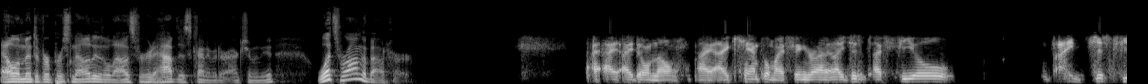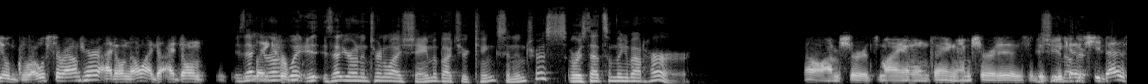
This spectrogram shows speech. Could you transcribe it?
element of her personality that allows for her to have this kind of interaction with you. What's wrong about her? I, I, don't know. I, I can't put my finger on it. I just I feel I just feel gross around her. I don't know. I, don't- I don't. Is that like your own, her, wait? Is that your own internalized shame about your kinks and interests, or is that something about her? Oh, I'm sure it's my own thing. I'm sure it is, Is she because another- she does.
